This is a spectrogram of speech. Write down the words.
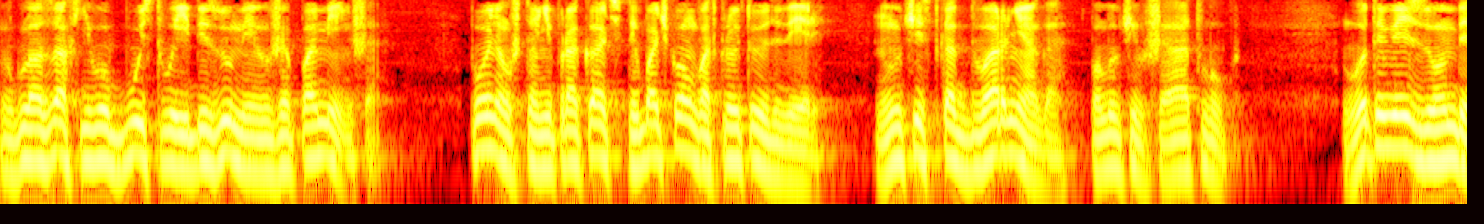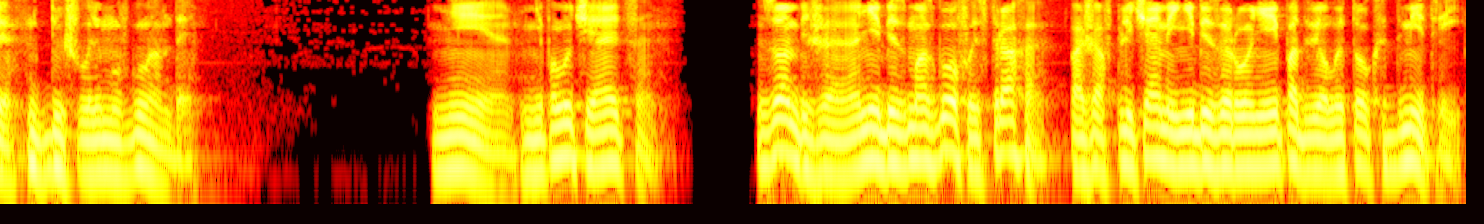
в глазах его буйства и безумия уже поменьше. Понял, что не прокатит, и бочком в открытую дверь. Ну, чист как дворняга, получившая отлуп. Вот и весь зомби дышло ему в гланды. «Не, не получается. Зомби же, они без мозгов и страха», пожав плечами, не без иронии подвел итог Дмитрий.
